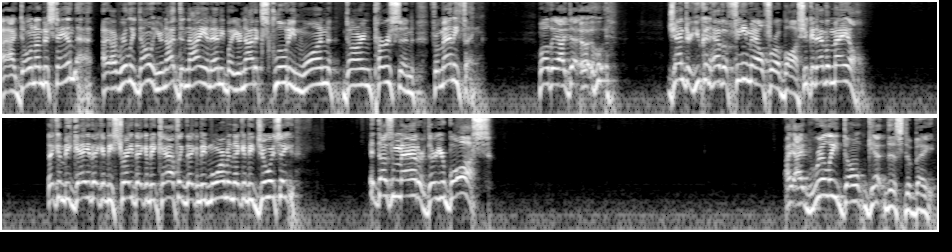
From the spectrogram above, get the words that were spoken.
I, I don't understand that. I, I, really don't. You're not denying anybody. You're not excluding one darn person from anything. Well, the uh, who, gender. You can have a female for a boss. You can have a male. They can be gay. They can be straight. They can be Catholic. They can be Mormon. They can be Jewish. They, it doesn't matter. They're your boss. I, I really don't get this debate.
